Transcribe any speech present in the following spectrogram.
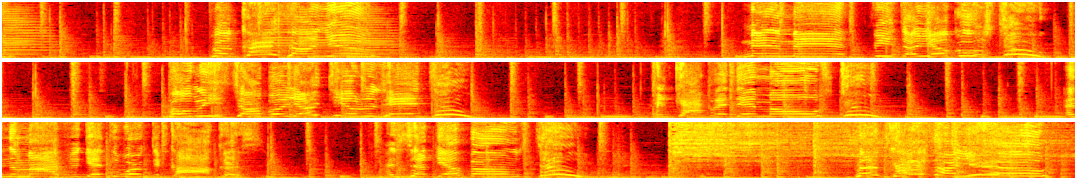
Put curse on you. Man, man, feast on your goose too. Police jump on your children's head too. And cackle at them moles too. And the mafia get to work the carcass. And suck your bones too. Put curse on you!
